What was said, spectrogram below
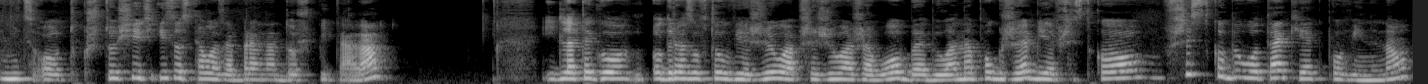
nic odkrztusić i została zabrana do szpitala. I dlatego od razu w to uwierzyła, przeżyła żałobę, była na pogrzebie, wszystko, wszystko było tak, jak powinno.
